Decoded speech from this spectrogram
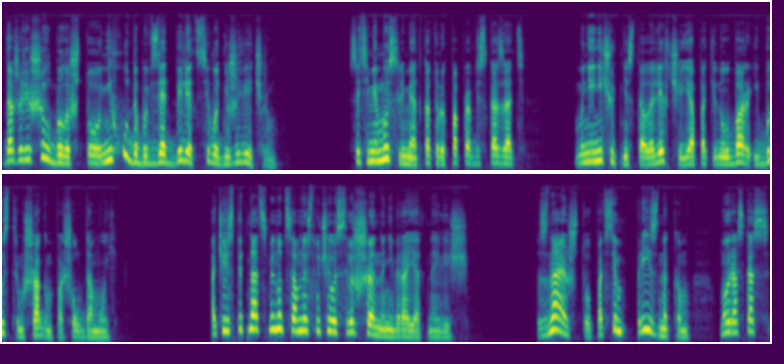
Даже решил было, что не худо бы взять билет сегодня же вечером. С этими мыслями, от которых, по правде сказать, мне ничуть не стало легче, я покинул бар и быстрым шагом пошел домой. А через 15 минут со мной случилась совершенно невероятная вещь. Знаю, что по всем признакам мой рассказ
